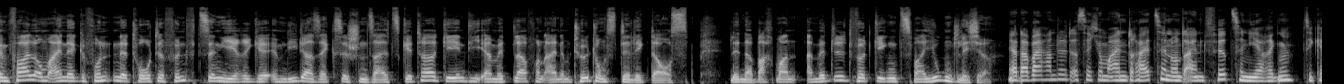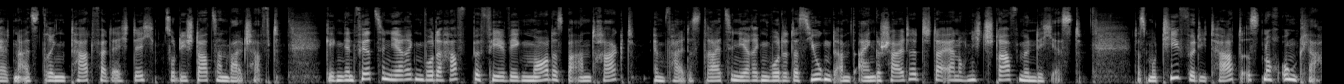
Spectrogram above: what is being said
Im Fall um eine gefundene tote 15-Jährige im niedersächsischen Salzgitter gehen die Ermittler von einem Tötungsdelikt aus. Linda Bachmann ermittelt wird gegen zwei Jugendliche. Ja, dabei handelt es sich um einen 13- und einen 14-Jährigen. Sie gelten als dringend tatverdächtig, so die Staatsanwaltschaft. Gegen den 14-Jährigen wurde Haftbefehl wegen Mordes beantragt. Im Fall des 13-Jährigen wurde das Jugendamt eingeschaltet, da er noch nicht strafmündig ist. Das Motiv für die Tat ist noch unklar.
